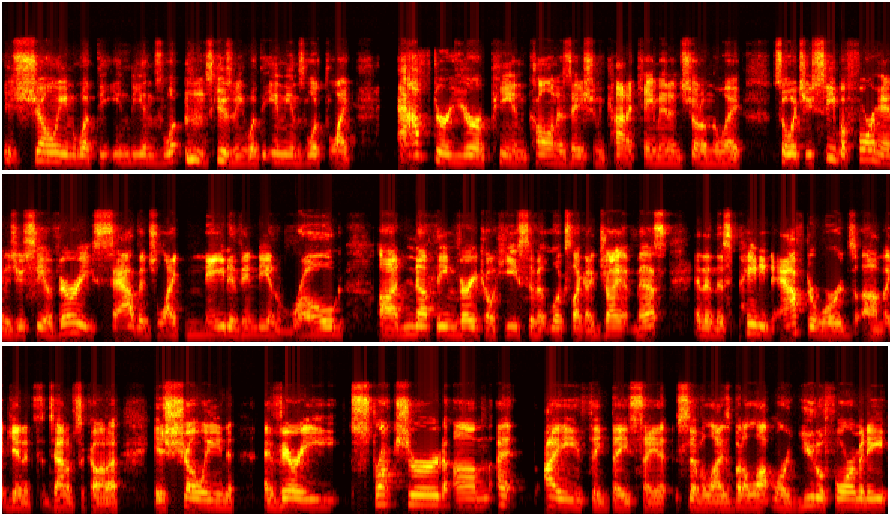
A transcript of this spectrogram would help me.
is showing what the Indians look excuse me, what the Indians looked like after European colonization kind of came in and showed them the way. So what you see beforehand is you see a very savage, like native Indian rogue, uh, nothing very cohesive. It looks like a giant mess. And then this painting afterwards, um, again, it's the town of Secota, is showing a very structured, um, I think they say it civilized, but a lot more uniformity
